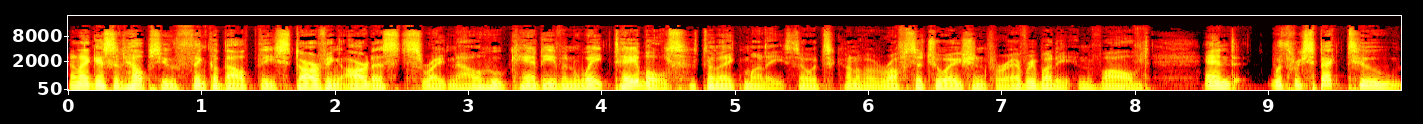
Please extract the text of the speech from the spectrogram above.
And I guess it helps you think about the starving artists right now who can't even wait tables to make money. So it's kind of a rough situation for everybody involved. And with respect to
